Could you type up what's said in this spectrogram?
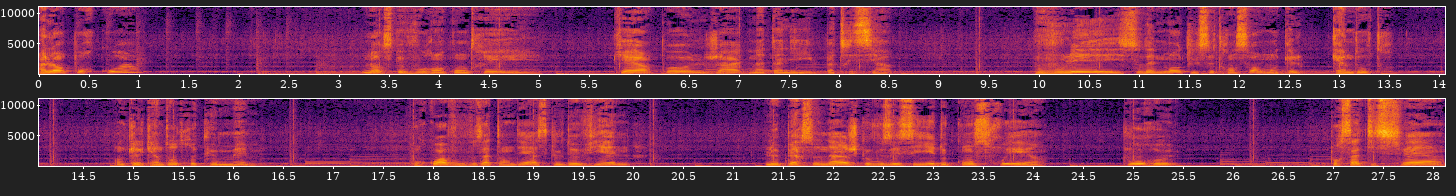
Alors pourquoi, lorsque vous rencontrez Pierre, Paul, Jacques, Nathalie, Patricia, vous voulez soudainement qu'ils se transforment en quelqu'un d'autre, en quelqu'un d'autre qu'eux-mêmes? Pourquoi vous vous attendez à ce qu'ils deviennent le personnage que vous essayez de construire pour eux, pour satisfaire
